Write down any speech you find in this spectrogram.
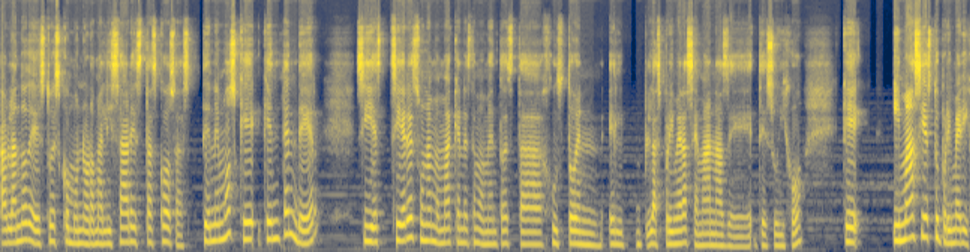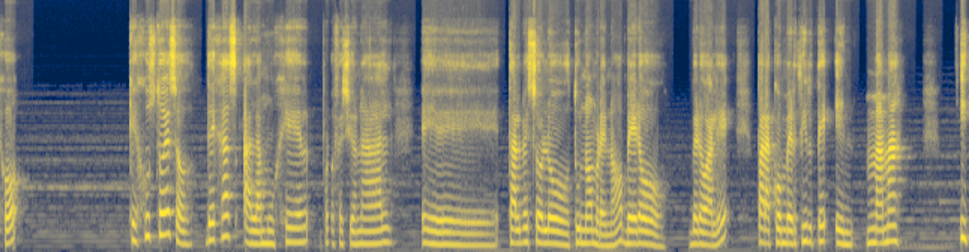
hablando de esto, es como normalizar estas cosas. Tenemos que, entender, si, es, si eres una mamá que en este momento está justo en las primeras semanas de, de su hijo, que y más si es tu primer hijo, que justo eso, dejas a la mujer profesional, eh, tal vez solo tu nombre, ¿no? Vero, Ale, para convertirte en mamá. Y,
